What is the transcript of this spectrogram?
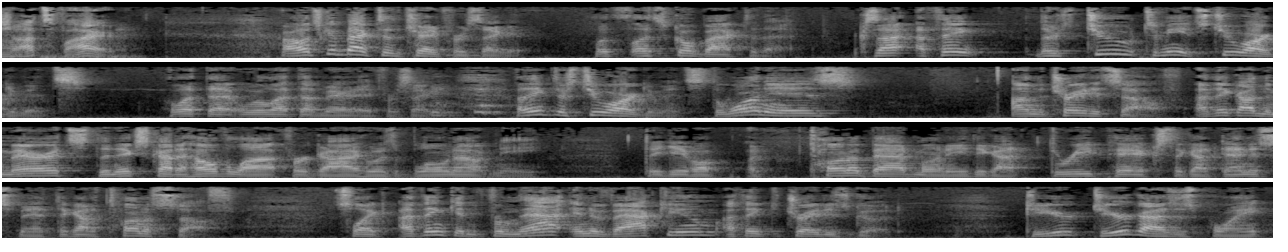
Shots fired. All right, let's get back to the trade for a second. Let's let's go back to that because I, I think there's two. To me, it's two arguments. I'll let that we'll let that marinate for a second. I think there's two arguments. The one is on the trade itself. I think on the merits, the Knicks got a hell of a lot for a guy who has a blown out knee. They gave up a ton of bad money. They got three picks. They got Dennis Smith. They got a ton of stuff. So, like, I think in, from that in a vacuum, I think the trade is good. To your to your guys' point,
